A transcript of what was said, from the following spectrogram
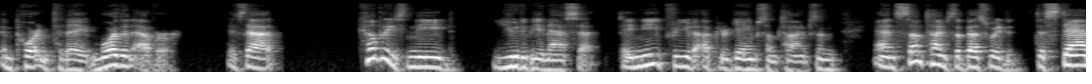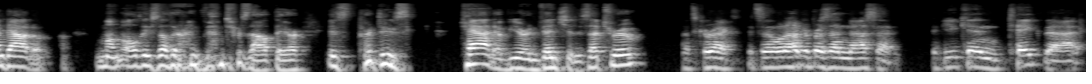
important today more than ever is that companies need you to be an asset. They need for you to up your game sometimes. And and sometimes the best way to, to stand out among all these other inventors out there is produce CAD of your invention. Is that true? That's correct. It's a 100% an asset. If you can take that,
